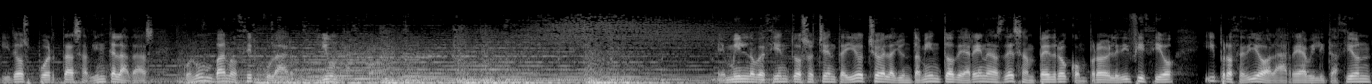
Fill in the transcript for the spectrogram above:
y dos puertas adinteladas con un vano circular y un arco. En 1988 el Ayuntamiento de Arenas de San Pedro compró el edificio y procedió a la rehabilitación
